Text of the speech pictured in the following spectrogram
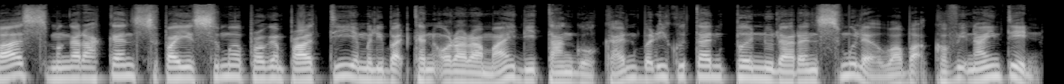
PAS mengarahkan supaya semua program parti yang melibatkan orang ramai ditangguhkan berikutan penularan semula wabak COVID-19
